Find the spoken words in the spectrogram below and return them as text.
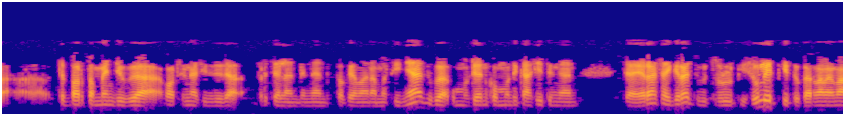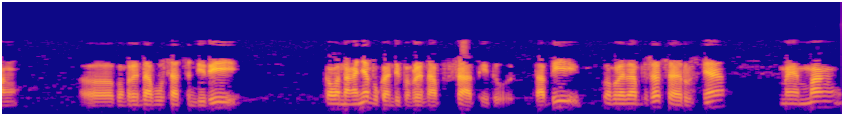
eh, departemen juga koordinasi tidak berjalan dengan bagaimana mestinya, juga kemudian komunikasi dengan daerah saya kira justru lebih sulit gitu, karena memang e, pemerintah pusat sendiri kewenangannya bukan di pemerintah pusat gitu, tapi pemerintah pusat seharusnya memang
